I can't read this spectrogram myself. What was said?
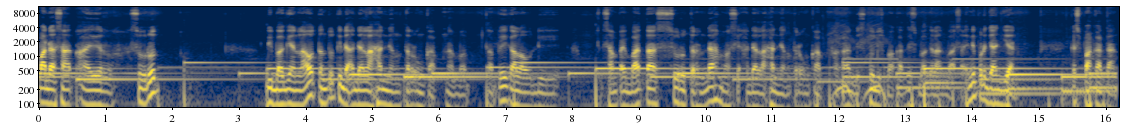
pada saat air surut di bagian laut tentu tidak ada lahan yang terungkap. Nah, tapi kalau di sampai batas surut terendah masih ada lahan yang terungkap, maka di situ disepakati sebagai lahan basah. Ini perjanjian kesepakatan.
